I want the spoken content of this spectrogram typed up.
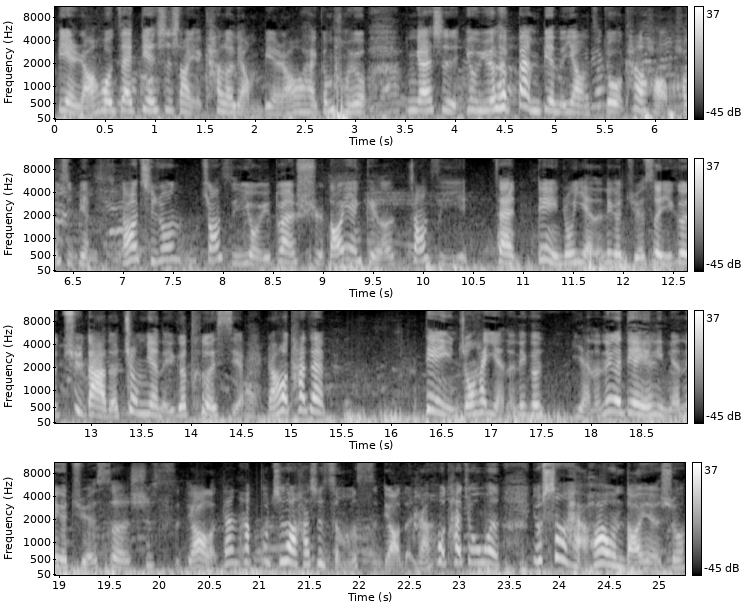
遍，然后在电视上也看了两遍，然后还跟朋友应该是又约了半遍的样子，就我看了好好几遍。然后其中章子怡有一段是导演给了章子怡在电影中演的那个角色一个巨大的正面的一个特写，然后他在电影中他演的那个演的那个电影里面那个角色是死掉了，但他不知道他是怎么死掉的，然后他就问用上海话问导演说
